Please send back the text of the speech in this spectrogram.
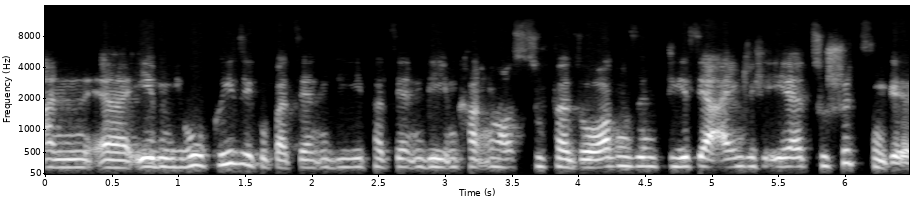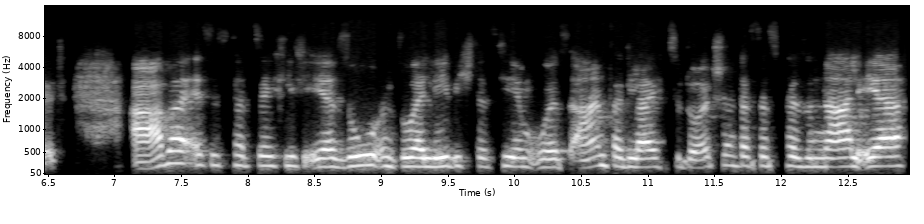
an äh, eben Hochrisikopatienten, die Patienten, die im Krankenhaus zu versorgen sind, die es ja eigentlich eher zu schützen gilt. Aber es ist tatsächlich eher so, und so erlebe ich das hier im USA im Vergleich zu Deutschland, dass das Personal eher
